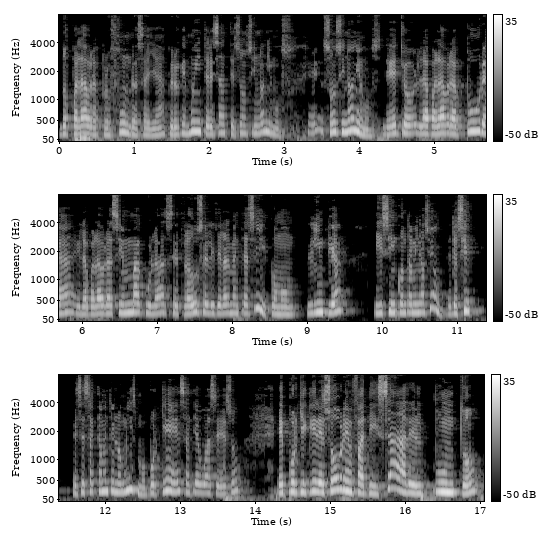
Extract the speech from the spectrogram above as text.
dos palabras profundas allá, pero que es muy interesante, son sinónimos. Eh, son sinónimos. De hecho, la palabra pura y la palabra sin mácula se traduce literalmente así, como limpia y sin contaminación. Es decir, es exactamente lo mismo. ¿Por qué Santiago hace eso? Es porque quiere sobreenfatizar el punto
